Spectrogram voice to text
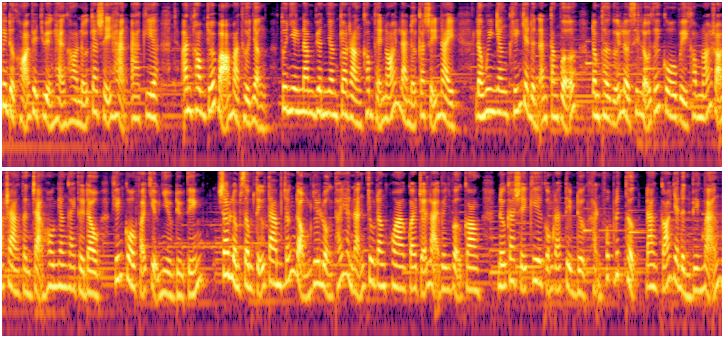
Khi được hỏi về chuyện hẹn hò nữ ca sĩ hạng A kia, anh không chối bỏ mà thừa nhận. Tuy nhiên, nam doanh nhân cho rằng không thể nói là nữ ca sĩ này là nguyên nhân khiến gia đình anh tăng vỡ, đồng thời gửi lời xin lỗi tới cô vì không nói rõ ràng tình trạng hôn nhân ngay từ đầu, khiến cô phải chịu nhiều điều tiếng. Sau lùm xùm tiểu tam chấn động, dư luận thấy hình ảnh Chu Đăng Khoa quay trở lại bên vợ con, nữ ca sĩ kia cũng đã tìm được hạnh phúc đích thực, đang có gia đình viên mãn.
